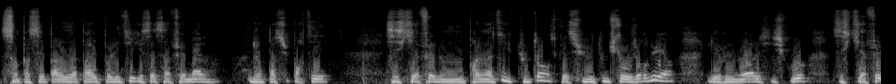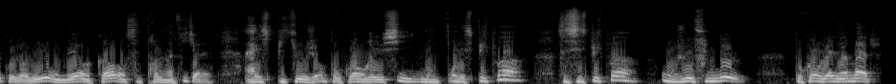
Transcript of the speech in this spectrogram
sans passer par les appareils politiques, et ça, ça fait mal. Ils l'ont pas supporté. C'est ce qui a fait nos problématiques tout le temps, ce qui a suivi tout jusqu'à aujourd'hui. Hein. Les rumeurs, les discours, c'est ce qui a fait qu'aujourd'hui, on est encore dans cette problématique à, expliquer aux gens pourquoi on réussit. on n'explique pas. Ça s'explique pas. On joue au football. Pourquoi on gagne un match?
